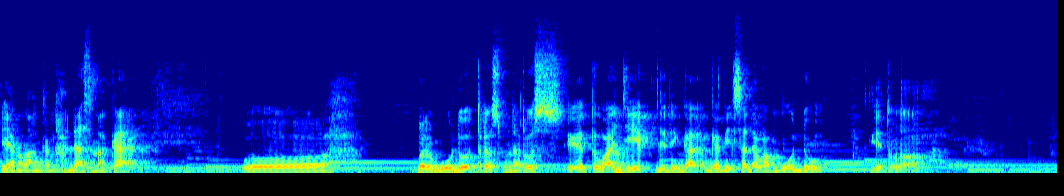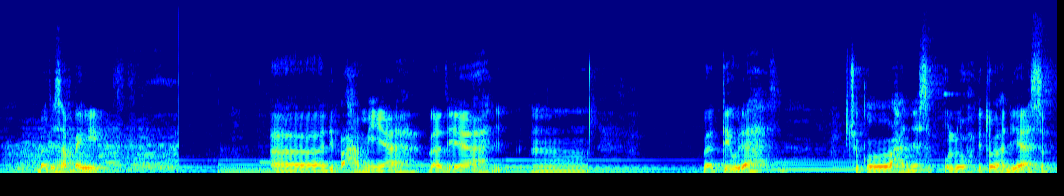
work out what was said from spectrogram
yang langgeng hadas maka uh, berwudu terus menerus itu wajib. Jadi nggak bisa dawam wudhu gitu loh. Berarti sampai uh, dipahami ya berarti ya hmm, berarti udah cukup hanya 10 itulah dia 10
